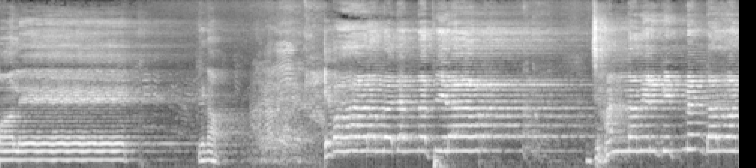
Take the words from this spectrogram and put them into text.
মালেক। কি নাম? এবার আমরা জান্নাতীরা জাহান্নামের গেটম্যান দারোয়ান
